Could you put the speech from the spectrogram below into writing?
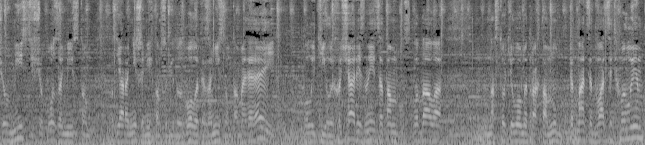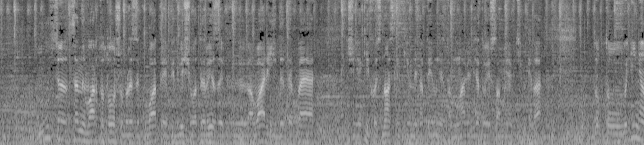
що в місті, що поза містом. От я раніше міг там собі дозволити за містом там егегей полетіли. Хоча різниця там складала на 100 кілометрах там ну 15-20 хвилин. Це, це не варто того, щоб ризикувати, підвищувати ризик е, аварії, ДТП чи якихось наслідків негативних там навіть для тої ж самої автівки. Да? Тобто водіння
